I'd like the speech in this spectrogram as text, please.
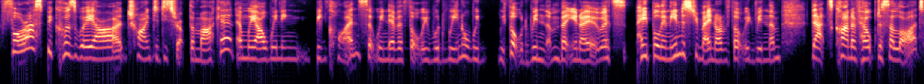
For us, because we are trying to disrupt the market and we are winning big clients that we never thought we would win, or we we thought we'd win them, but you know, it's people in the industry may not have thought we'd win them. That's kind of helped us a lot.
